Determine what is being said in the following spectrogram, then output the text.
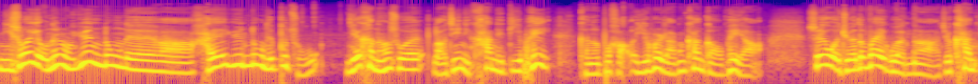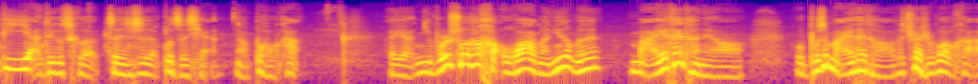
你说有那种运动的吧，还运动的不足。也可能说老金你看的低配可能不好，一会儿咱们看高配啊。所以我觉得外观呢，就看第一眼这个车真是不值钱啊，不好看。哎呀，你不是说它好话吗？你怎么埋汰它呢啊？我不是埋汰它啊，它确实不好看。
